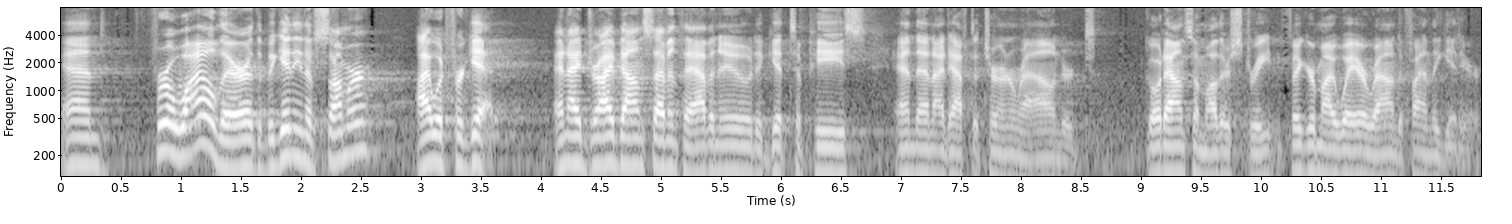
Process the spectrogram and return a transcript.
And for a while there, at the beginning of summer, I would forget. And I'd drive down 7th Avenue to get to Peace, and then I'd have to turn around or go down some other street and figure my way around to finally get here.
